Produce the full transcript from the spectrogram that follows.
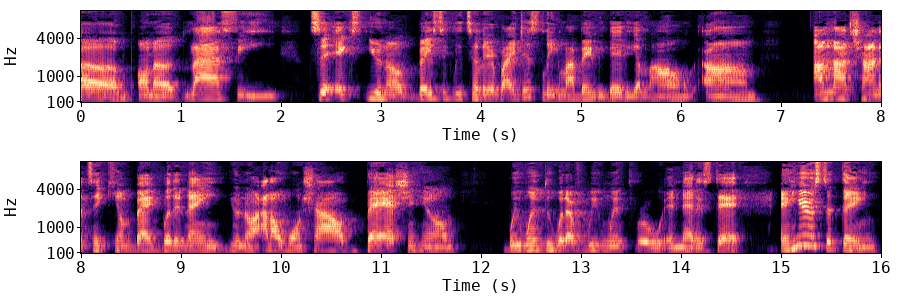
um, on a live feed to ex, you know basically tell everybody just leave my baby daddy alone. Um, I'm not trying to take him back, but it ain't, you know, I don't want y'all bashing him. We went through whatever we went through, and that is that. And here's the thing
